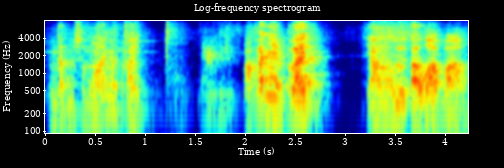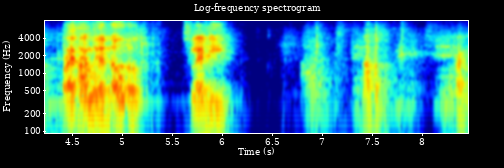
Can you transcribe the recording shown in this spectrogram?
Mencakup semuanya pride. Makanya pride yang lu tahu apa? Pride yang dia tahu. dulu. Sledy, Kenapa tuh? Kan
